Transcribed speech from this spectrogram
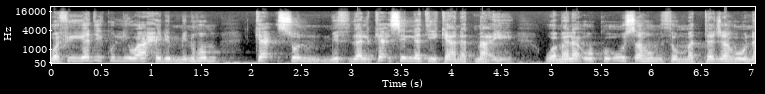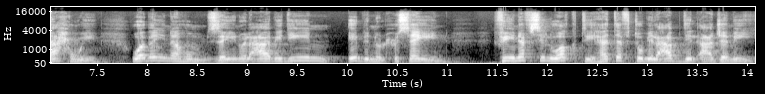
وفي يد كل واحد منهم كأس مثل الكأس التي كانت معي. وملأوا كؤوسهم ثم اتجهوا نحوي وبينهم زين العابدين ابن الحسين. في نفس الوقت هتفت بالعبد الأعجمي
